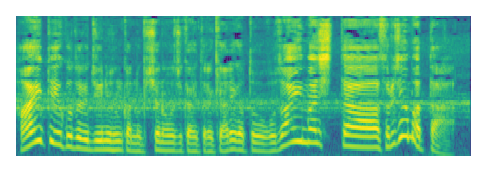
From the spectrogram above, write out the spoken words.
はい、ということで12分間の記者のお時間いただきありがとうございました。それじゃあまた。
